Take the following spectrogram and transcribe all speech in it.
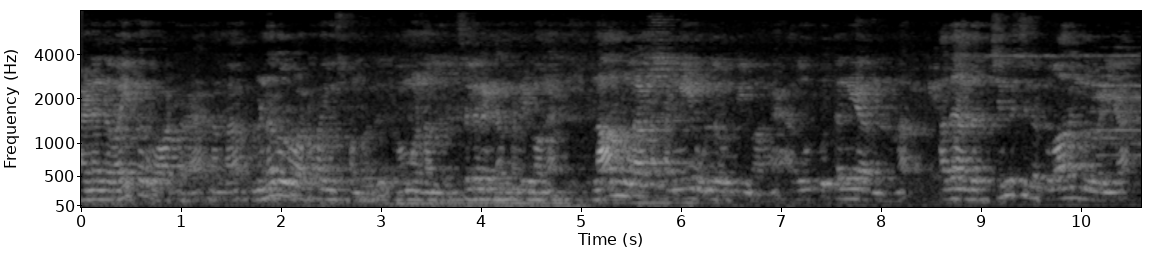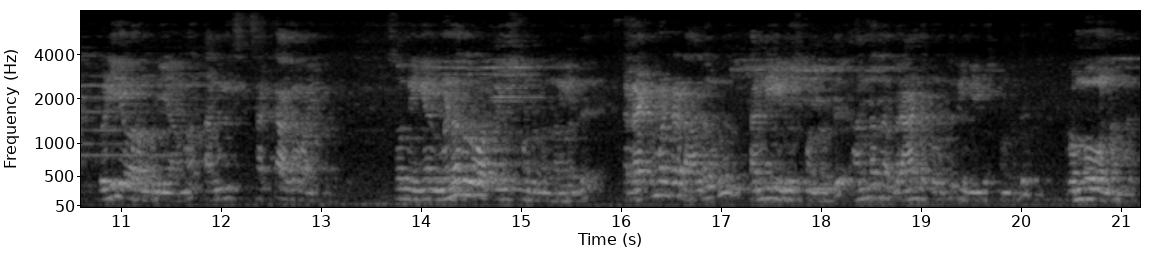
அண்ட் அந்த வைப்பர் வாட்டரை நம்ம மினரல் வாட்டராக யூஸ் பண்ணுறது ரொம்ப நல்லது. சிலர் என்ன பண்ணிடுவாங்க நார்மலான தண்ணியை உள்ளே ஊற்றிடுவாங்க அது உப்பு தண்ணியாக இருந்ததுன்னா அது அந்த சின்ன சின்ன துவாரங்கள் வழியாக வெளியே வர முடியாமல் தண்ணி சக்காக வாய்ப்பு ஸோ நீங்கள் மினரல் வாட்டர் யூஸ் பண்ணுறது நல்லது. ரெக்கமெண்டட் அளவு தண்ணியை யூஸ் பண்ணுறது அந்தந்த பிராண்டை பொறுத்து நீங்கள் யூஸ் பண்ணுறது ரொம்பவும் நல்லது.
